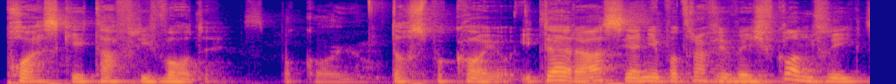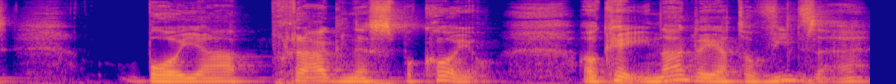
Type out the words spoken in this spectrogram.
płaskiej tafli wody. Spokoju. Do spokoju. I teraz ja nie potrafię wejść w konflikt, bo ja pragnę spokoju. Ok, i nagle ja to widzę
